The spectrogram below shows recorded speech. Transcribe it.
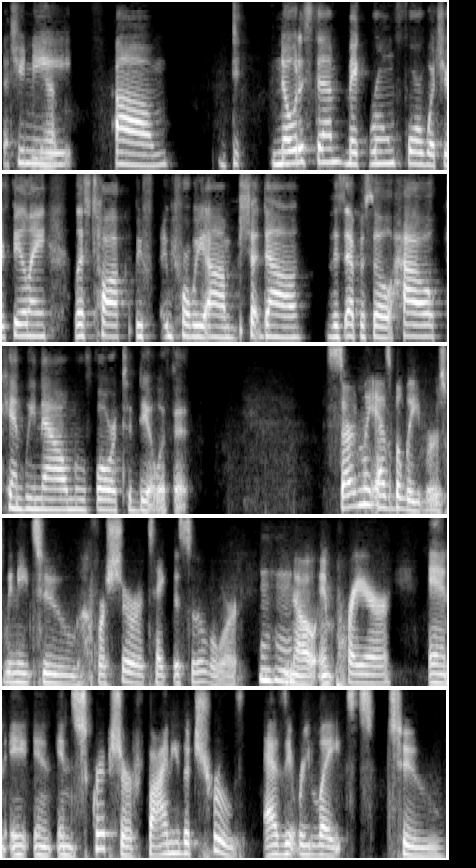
that you need. Yep. Um, d- notice them, make room for what you're feeling. Let's talk bef- before we um, shut down this episode. How can we now move forward to deal with it? Certainly, as believers, we need to, for sure, take this to the Lord. Mm-hmm. You know, in prayer and in, in, in Scripture, finding the truth as it relates to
